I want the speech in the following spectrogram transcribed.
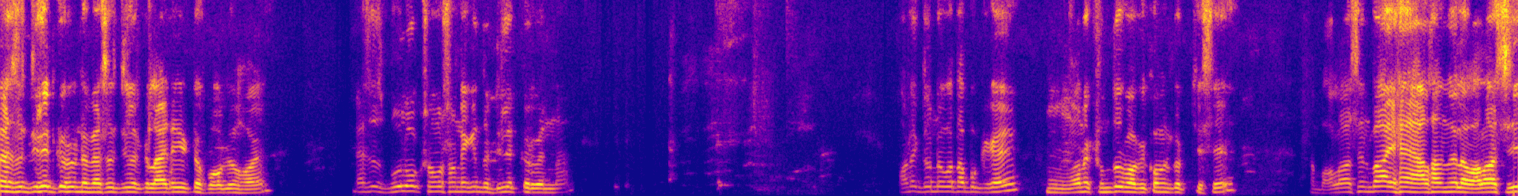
মেসেজ ডিলিট করবেন না মেসেজ ডিলিট করলে আইডি একটা প্রবলেম হয়। মেসেজ ভুল হোক সমস্যা নেই কিন্তু ডিলিট করবেন না। অনেক ধন্যবাদ আপুকে। হুম, অনেক সুন্দরভাবে কমেন্ট করতেছে। ভালো আছেন ভাই? হ্যাঁ আলহামদুলিল্লাহ ভালো আছি।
